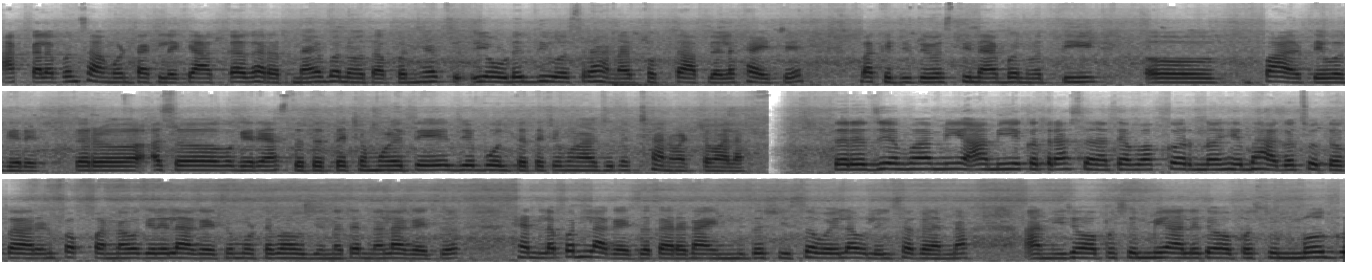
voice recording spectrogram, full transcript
अक्काला पण सांगून टाकलं की अक्का घरात नाही बनवत आपण ह्याच एवढेच दिवस राहणार फक्त आपल्याला खायचे. बाकीचे दिवस ती नाही बनवत ती पाळते वगैरे. तर असं वगैरे असतं तर त्याच्यामुळे ते जे बोलतात त्याच्यामुळे अजूनच छान वाटतं मला. तर जेव्हा मी आम्ही एकत्र असताना तेव्हा करणं हे भागच होतं. कारण पप्पांना वगैरे लागायचं मोठ्या भाऊजींना त्यांना लागायचं ह्यांना पण लागायचं. कारण आईंनी तशी सवय लावलेली सगळ्यांना. आणि जेव्हापासून मी आले तेव्हापासून मग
